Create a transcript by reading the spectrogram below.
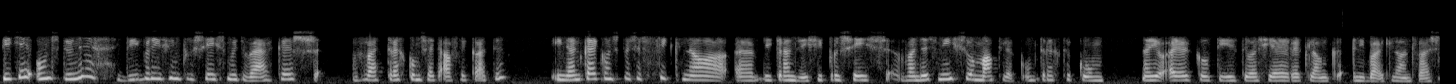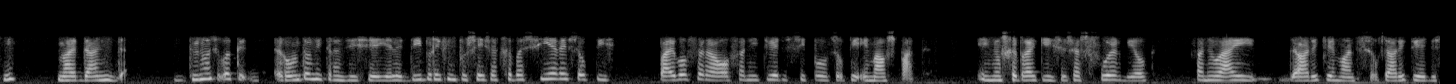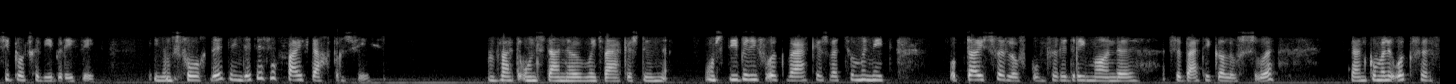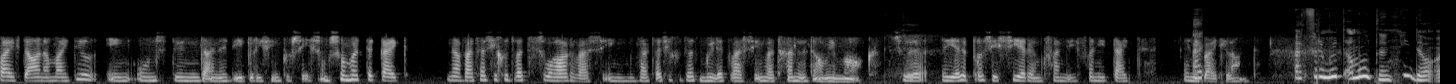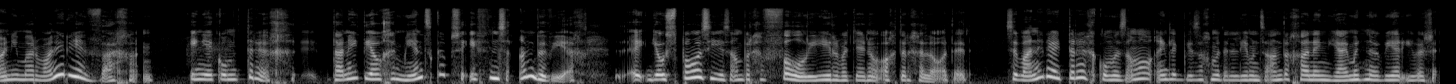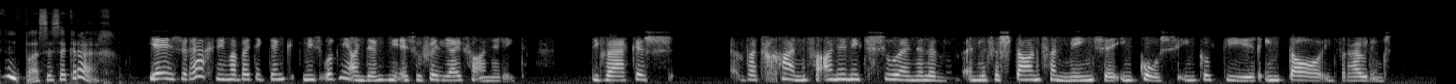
Weet jy ons doen 'n debriefing proses met werkers wat terugkom Suid-Afrika toe. En dan kyk ons spesifiek na uh, die transisieproses want dit is nie so maklik om terug te kom na jou eie kultuur toe as jy ruk lank in die buiteland was nie. Maar dan doen ons ook rondom die transisie hele debriefing proses wat gebaseer is op die Bybelverhaal van die twee disippels op die Emmauspad. En ons gebruik Jesus as voorbeeld van hoe hy daardie twee mans of daardie twee disippels gedebrief het. En ons volg dit en dit is 'n 5-dag proses wat ons dan nou met werkers doen. Ons debrief ook werkers wat sommer net op tuisverlof kom vir 'n 3 maande sabbatical of so, dan kom hulle ook vir 5 dae na my toe en ons doen dan 'n debriefing proses om sommer te kyk na wat was die goed wat swaar was en wat was die goed wat moeilik was en wat gaan hulle daarmee maak. So 'n hele prosesering van die van die tyd in die ek, buiteland. Ek vermoed almal dink nie daaraan nie, maar wanneer jy weggaan en jy kom terug, dan het jou gemeenskap se effens aanbeweeg. Eh, jou spasie is amper gevul hier wat jy nou agtergelaat het. So wanneer jy terugkom is almal eintlik besig met hulle lewens aan te gaan en jy moet nou weer iewers inpas, is ek reg? Jy is reg nie, maar wat ek dink mense ook nie aan dink nie is hoeveel jy verander het. Die werkers wat gaan verander net so in hulle in hulle verstaan van mense en kos en kultuur en taal en verhoudings.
